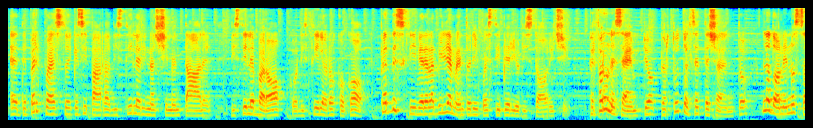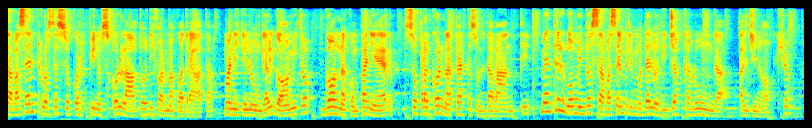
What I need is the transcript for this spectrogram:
ed è per questo che si parla di stile rinascimentale, di stile barocco, di stile rococò, per descrivere l'abbigliamento di questi periodi storici. Per fare un esempio, per tutto il Settecento, la donna indossava sempre lo stesso corpino scollato di forma quadrata, maniche lunghe al gomito, gonna con panier, sopraggonna aperta sul davanti, mentre l'uomo indossava sempre il modello di giacca lunga al ginocchio,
